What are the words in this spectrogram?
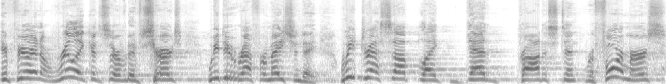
If you're in a really conservative church, we do Reformation Day. We dress up like dead Protestant reformers.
